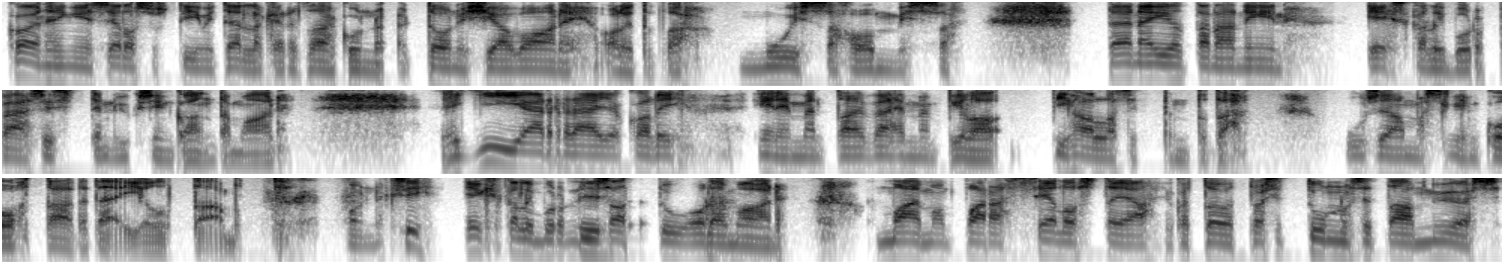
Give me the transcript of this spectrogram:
kahden hengen selostustiimi tällä kertaa, kun Tony Schiavone oli tota, muissa hommissa. Tänä iltana niin Excalibur pääsi sitten yksin kantamaan JR, joka oli enemmän tai vähemmän pila, pihalla sitten tota, useammassakin kohtaa tätä iltaa, mutta onneksi Excalibur siis... nyt sattuu olemaan maailman paras selostaja, joka toivottavasti tunnustetaan myös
